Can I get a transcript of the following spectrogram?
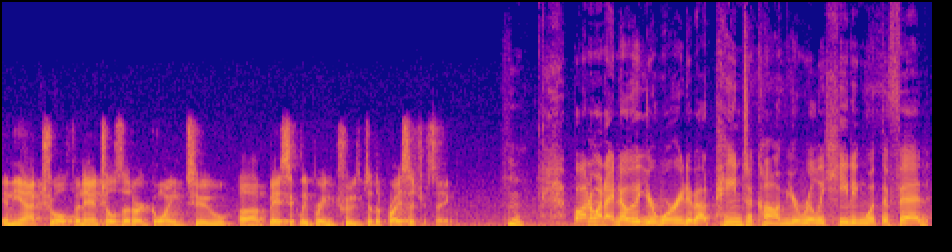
in the actual financials that are going to uh, basically bring truth to the price that you're seeing. Hmm. Bonawyn, I know that you're worried about pain to come. You're really heeding what the Fed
